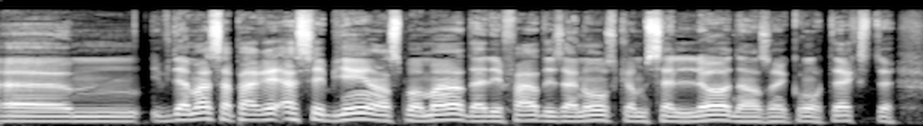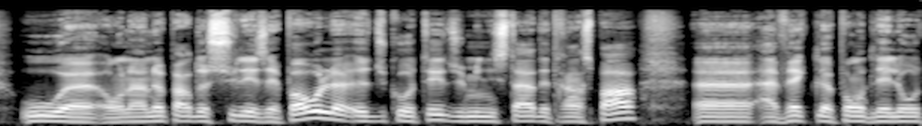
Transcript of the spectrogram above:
Euh, évidemment, ça paraît assez bien en ce moment d'aller faire des annonces comme celle-là dans un contexte où on en a par-dessus les épaules du côté du ministère des transports, euh, avec le pont de l'île aux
